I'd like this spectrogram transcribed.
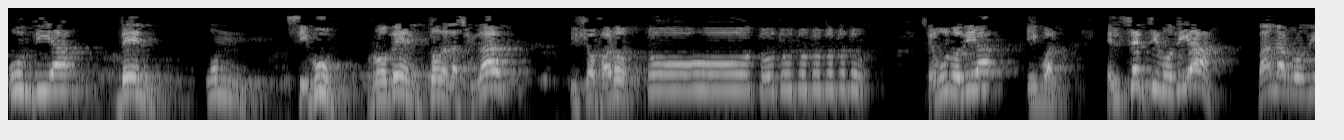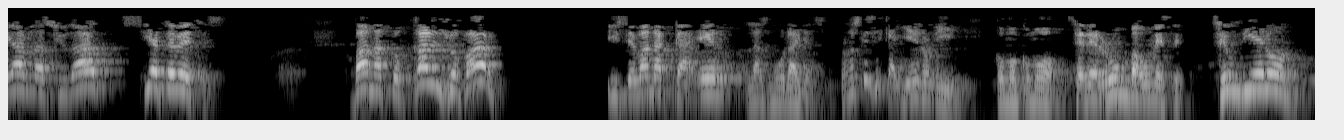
un día den un sibú, rodeen toda la ciudad y tú. Segundo día, igual. El séptimo día van a rodear la ciudad siete veces. Van a tocar el shofar y se van a caer las murallas. No es que se cayeron y como, como se derrumba un este. Se hundieron.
